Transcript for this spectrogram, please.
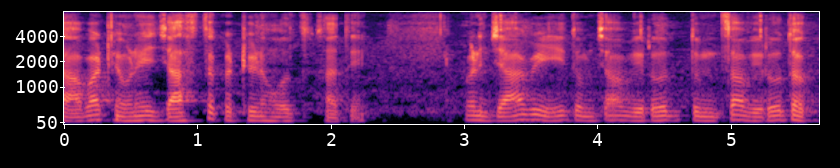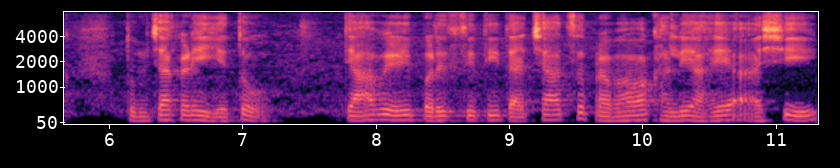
ताबा ठेवणे जास्त कठीण होत जाते. पण ज्यावेळी तुमचा विरोधक तुमच्याकडे येतो त्यावेळी परिस्थिती त्याच्याच प्रभावाखाली आहे अशी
